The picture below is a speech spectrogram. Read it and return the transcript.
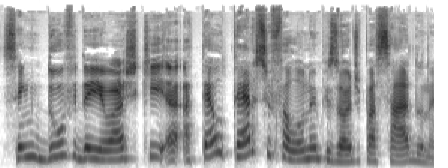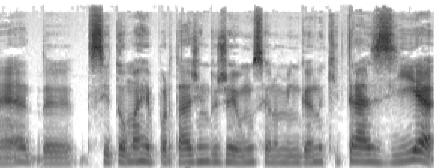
Sem dúvida, e eu acho que até o Tércio falou no episódio passado, né? Citou uma reportagem do G1, se eu não me engano, que trazia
